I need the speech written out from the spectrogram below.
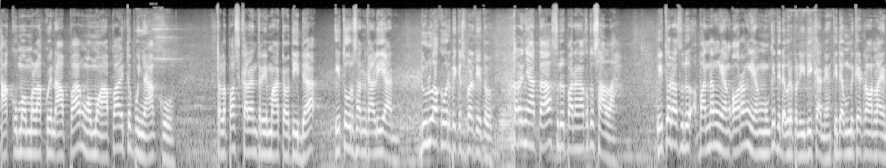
Aku mau melakukan apa ngomong apa itu punya aku. Terlepas kalian terima atau tidak itu urusan kalian. Dulu aku berpikir seperti itu. Ternyata sudut pandang aku tuh salah. Itu adalah sudut pandang yang orang yang mungkin tidak berpendidikan ya tidak memikirkan orang lain.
